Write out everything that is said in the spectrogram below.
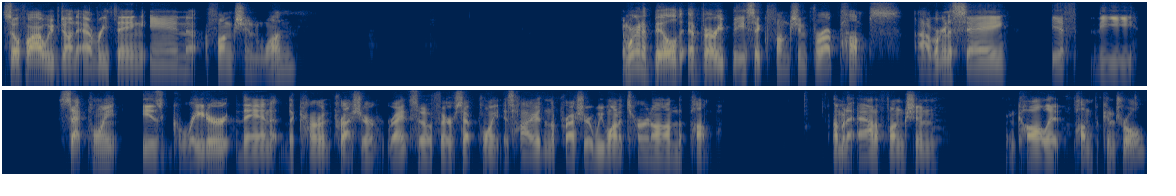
So far, we've done everything in function one. And we're going to build a very basic function for our pumps. Uh, we're going to say if the set point is greater than the current pressure, right? So if our set point is higher than the pressure, we want to turn on the pump. I'm going to add a function and call it pump control.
